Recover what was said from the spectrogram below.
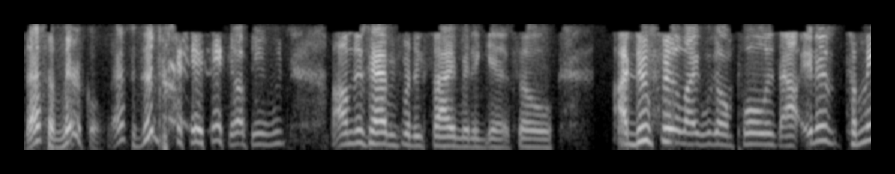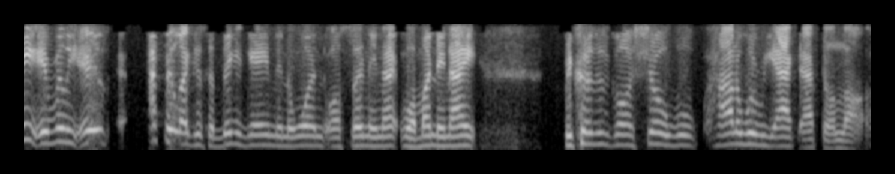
That's a miracle. That's a good thing. I mean, we, I'm just happy for the excitement again. So I do feel like we're gonna pull this out. It is to me, it really is. I feel like it's a bigger game than the one on Sunday night, well Monday night, because it's to show how do we react after a loss.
